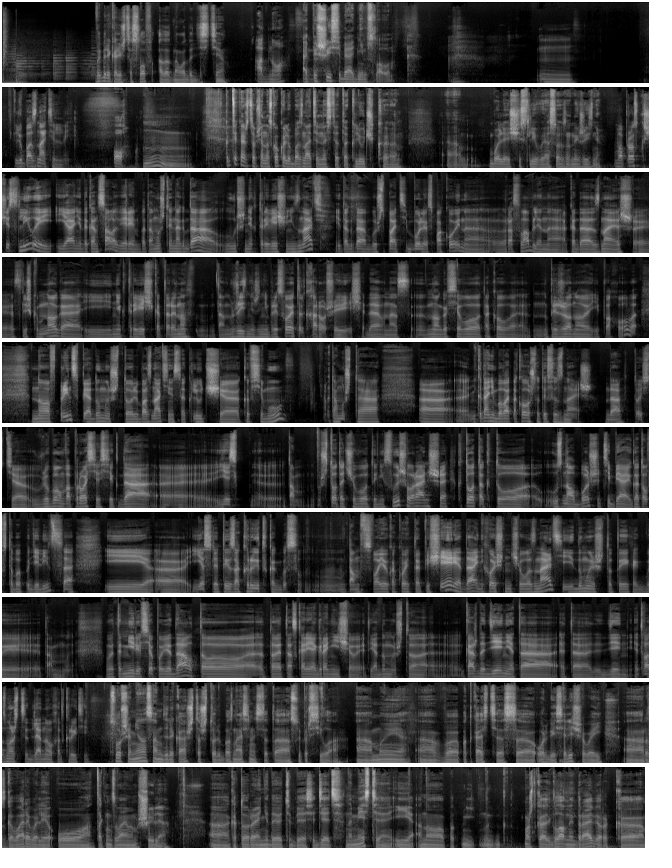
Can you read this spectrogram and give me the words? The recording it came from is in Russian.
Выбери количество слов от 1 до 10. Одно. Опиши себя одним словом. Любознательный. О! Как тебе кажется вообще, насколько любознательность — это ключ к более счастливой осознанной жизни? Вопрос к счастливой я не до конца уверен, потому что иногда лучше некоторые вещи не знать, и тогда будешь спать более спокойно, расслабленно, а когда знаешь э, слишком много, и некоторые вещи, которые, ну, там в жизни же не происходят, только хорошие вещи, да, у нас много всего такого напряженного и плохого, но, в принципе, я думаю, что любознательность — ключ э, ко всему, потому что никогда не бывает такого, что ты все знаешь, да, то есть э, в любом вопросе всегда э, есть э, там что-то, чего ты не слышал раньше, кто-то, кто узнал больше тебя и готов с тобой поделиться, и э, если ты закрыт как бы с- там в своей какой-то пещере, да, и не хочешь ничего знать, и думаешь, что ты как бы там в этом мире все повидал, то, то это скорее ограничивает. Я думаю, что э, каждый день это, это день, это возможность для новых открытий. Слушай, мне на самом деле кажется, что любознательность — это суперсила. А, Мы а, в подкасте с Ольгой Селищевой а, разговаривали о так называемом шиле, которое не дает тебе сидеть на месте, и оно, можно сказать, главный драйвер к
